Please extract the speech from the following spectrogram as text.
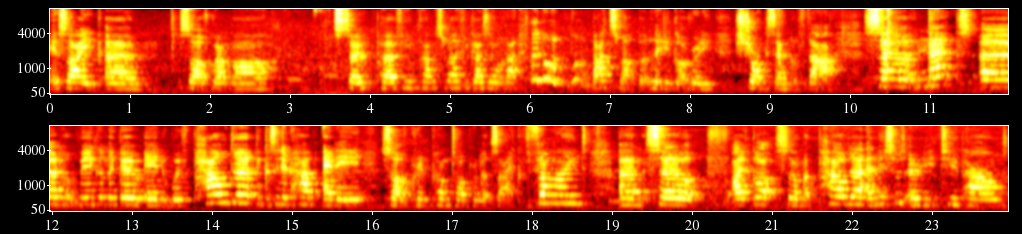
It's like um, sort of grandma soap perfume kind of smell if you guys know what that like not, not a bad smell but literally got a really strong scent of that so next um, we're gonna go in with powder because I didn't have any sort of cream contour products that I could find um, so I got some powder and this was only two pound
